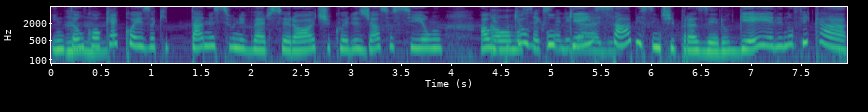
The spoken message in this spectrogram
Então, Uhum. qualquer coisa que tá nesse universo erótico, eles já associam ao A Porque o- gay sabe sentir prazer. O gay, ele não fica.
